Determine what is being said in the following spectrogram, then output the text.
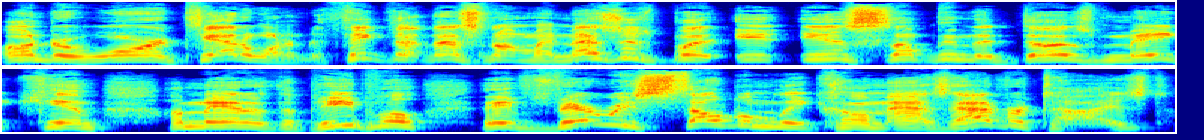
under warranty. I don't want him to think that. That's not my message, but it is something that does make him a man of the people. They very seldomly come as advertised.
